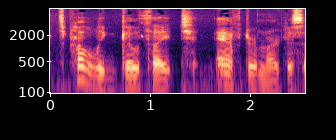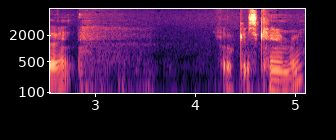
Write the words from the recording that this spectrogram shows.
It's probably goethite after marcasite. Focus camera.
